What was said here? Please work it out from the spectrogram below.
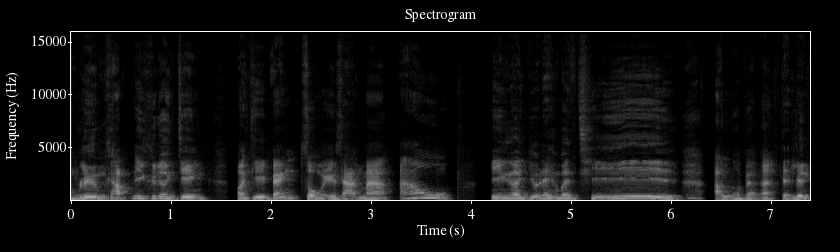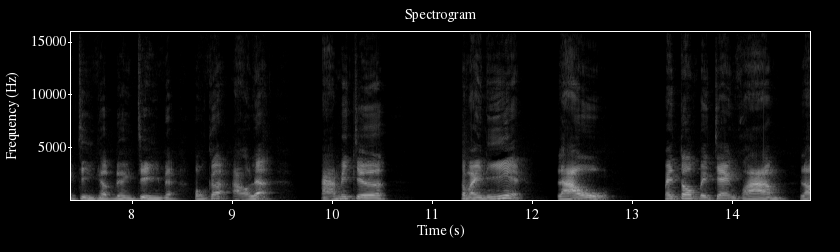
ผมลืมครับ นี่คือเรื่องจริง บางทีแบงก์ส่งเอกสารมา เอ้า มีเงินอยู่ในบัญชีเอารมณ์แบบนั้นแต่เรื่องจริงครับเรื่องจริงนะผมก็เอาแล้วหาไม่เจอ สมัยนี้เราไม่ต้องไปแจ้งความ เรา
